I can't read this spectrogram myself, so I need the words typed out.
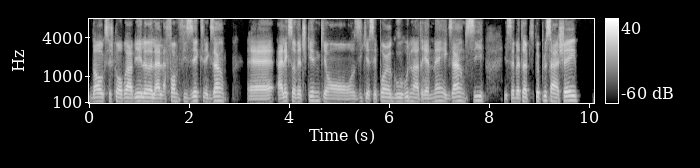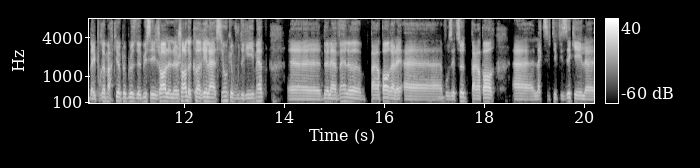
donc, si je comprends bien, la, forme physique, exemple, euh, Alex Ovechkin, qui on dit que ce n'est pas un gourou de l'entraînement. Exemple, si il se mettait un petit peu plus en shape, ben, il pourrait marquer un peu plus de buts. C'est genre, le, genre de corrélation que vous voudriez mettre euh, de l'avant par rapport à, vos études, par rapport à l'activité physique et la,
